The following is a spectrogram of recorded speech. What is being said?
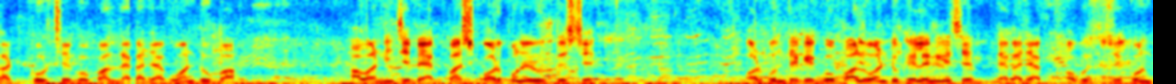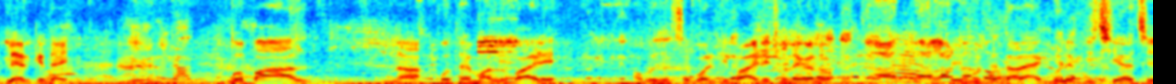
কাট করছে গোপাল দেখা যাক ওয়ান টু বা আবার নিজে ব্যাক পাস অর্পণের উদ্দেশ্যে। অর্পণ থেকে গোপাল ওয়ান টু খেলে নিয়েছে দেখা যাক অবশেষে কোন প্লেয়ারকে দেয়। গোপাল। না, কোথায় মারলো? বাইরে। অবশেষে বলটি বাইরে চলে গেল। এই মুহূর্তে তারা এক গোলে পিছিয়ে আছে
